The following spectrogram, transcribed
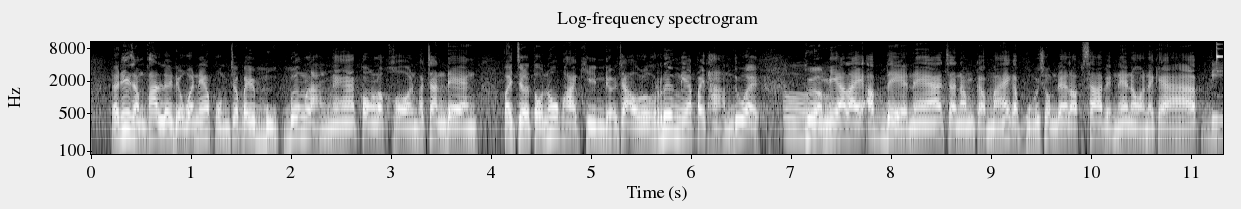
ๆและที่สำคัญเลยเดี๋ยววันนี้ผมจะไปบุกเบื้องหลังนะฮะกองละครพระจันทร์แดงไปเจอโตโน่พาคิน เดี๋ยวจะเอาเรื่องนี้ไปถามด้วยเออเผื่อมีอะไรอัปเดตนะฮะจะนำกลับมาให้กับคุณผู้ชมได้รับทราบอย่างแน่นอนนะครับ ดี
